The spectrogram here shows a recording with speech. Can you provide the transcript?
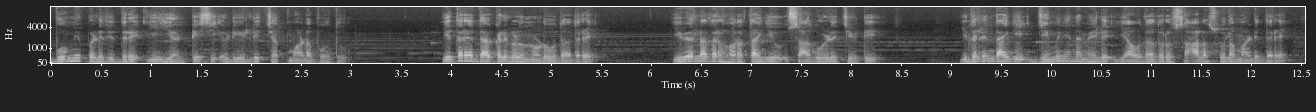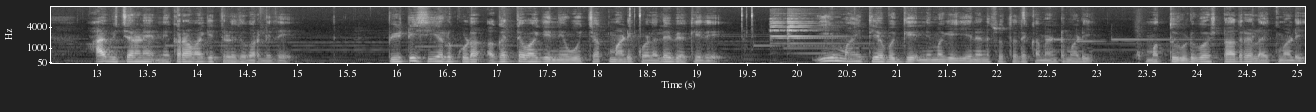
ಭೂಮಿ ಪಡೆದಿದ್ದರೆ ಈ ಎನ್ ಟಿ ಸಿ ಅಡಿಯಲ್ಲಿ ಚೆಕ್ ಮಾಡಬಹುದು. ಇತರೆ ದಾಖಲೆಗಳು ನೋಡುವುದಾದರೆ, ಇವೆಲ್ಲದರ ಹೊರತಾಗಿಯೂ ಸಾಗುವಳಿ ಚೀಟಿ ಇದರಿಂದಾಗಿ ಜಮೀನಿನ ಮೇಲೆ ಯಾವುದಾದರೂ ಸಾಲ ಸೂಲ ಮಾಡಿದ್ದರೆ ಆ ವಿಚಾರಣೆ ನಿಖರವಾಗಿ ತಿಳಿದು ಬರಲಿದೆ. ಪಿ ಟಿ ಸಿಯಲ್ಲೂ ಕೂಡ ಅಗತ್ಯವಾಗಿ ನೀವು ಚೆಕ್ ಮಾಡಿಕೊಳ್ಳಲೇಬೇಕಿದೆ. ಈ ಮಾಹಿತಿಯ ಬಗ್ಗೆ ನಿಮಗೆ ಏನೆನಿಸುತ್ತದೆ ಕಮೆಂಟ್ ಮಾಡಿ ಮತ್ತು ವಿಡಿಯೋ ಲೈಕ್ ಮಾಡಿ.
